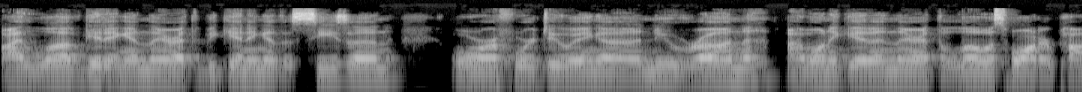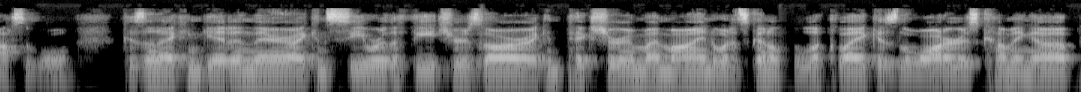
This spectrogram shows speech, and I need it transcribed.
I love getting in there at the beginning of the season, or if we're doing a new run, I want to get in there at the lowest water possible because then I can get in there, I can see where the features are, I can picture in my mind what it's going to look like as the water is coming up.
